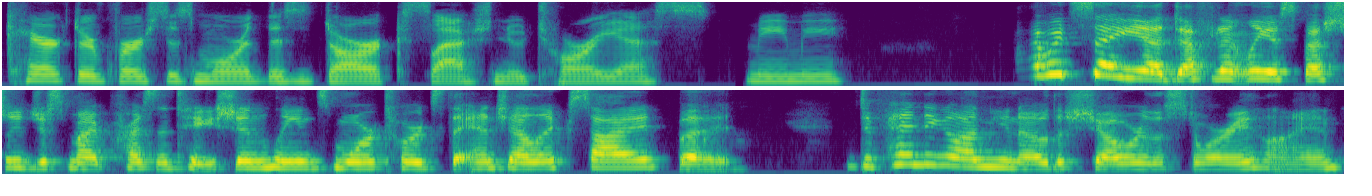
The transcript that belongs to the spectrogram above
character versus more this dark slash notorious mimi I would say, yeah, definitely, especially just my presentation leans more towards the angelic side, but depending on, you know, the show or the storyline,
